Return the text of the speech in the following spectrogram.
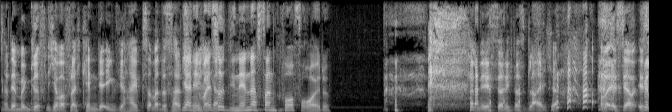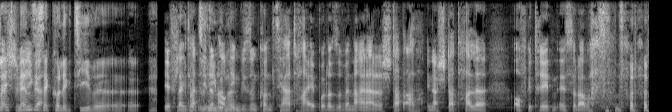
Den Begriff nicht, aber vielleicht kennen die ja irgendwie Hypes, aber das ist halt Ja, die, schwieriger. weißt du, die nennen das dann Vorfreude. nee, ist ja nicht das Gleiche. Aber ist ja, ist Vielleicht ja nennen sie es ja Kollektive. Äh, äh. Ja, vielleicht hatten die dann auch irgendwie so einen Konzerthype oder so, wenn da einer in der, Stadt, in der Stadthalle aufgetreten ist oder was. Und so, dann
